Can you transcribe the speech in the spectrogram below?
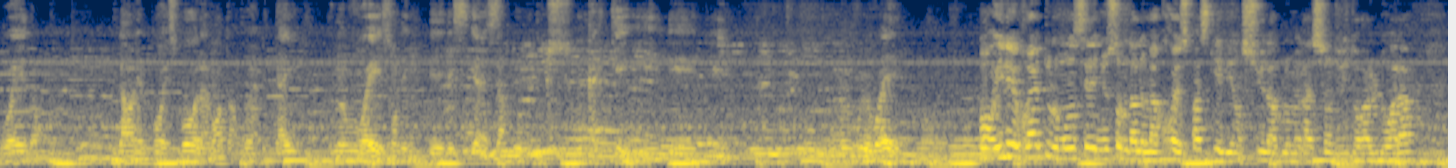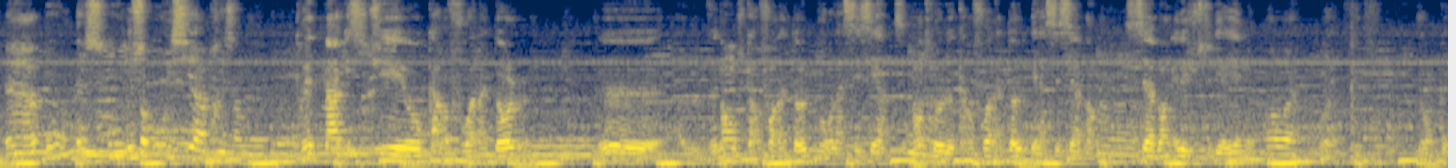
Vous voyez donc, dans l'import-export, la vente en gros en détail, vous voyez, ils sont des, des, des, sacs de luxe, de qualité. Et, puis, vous, le voyez. Bon, il est vrai, tout le monde sait, nous sommes dans le macro-espace qui est bien sûr l'agglomération du littoral Douala. Euh, où, où, nous sommes où ici à présent? Trademark est situé au carrefour Anatole. Euh, venant du carrefour Anatole pour la CCA. C'est entre le carrefour Anatole et la CCA Bank. La CCA Bank, elle est juste derrière nous. Oh ouais. ouais. Donc, euh,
